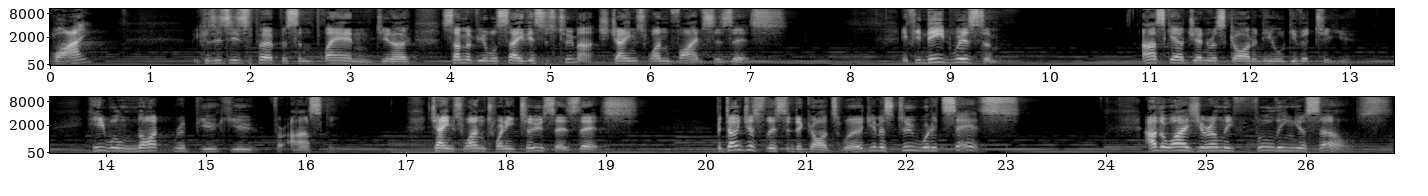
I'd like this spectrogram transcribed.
Why? Because it's His purpose and plan. You know, some of you will say this is too much. James 1 5 says this If you need wisdom, ask our generous God and He will give it to you. He will not rebuke you for asking. James 1:22 says this. But don't just listen to God's word, you must do what it says. Otherwise, you're only fooling yourselves.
